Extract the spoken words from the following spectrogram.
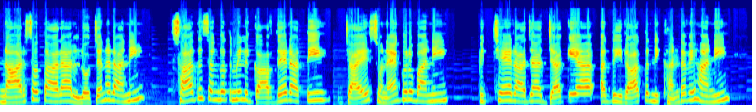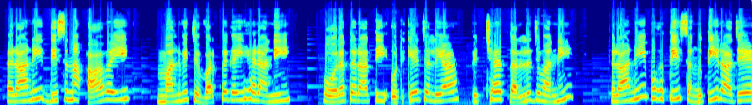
ਨਾਰ ਸੋ ਤਾਰਾ ਲੋਚਨ ਰਾਣੀ, ਸਾਧ ਸੰਗਤ ਮਿਲ ਗਾਵਦੇ ਰਾਤੀ, ਜਾਏ ਸੁਨੈ ਗੁਰਬਾਣੀ, ਪਿੱਛੇ ਰਾਜਾ ਜਾਗਿਆ, ਅੱਧੀ ਰਾਤ ਨਿਖੰਡ ਵਿਹਾਨੀ ਰਾਣੀ ਦਿਸ ਨਾ ਆਵਈ, ਮਨ ਵਿੱਚ ਵਰਤ ਗਈ ਹੈਰਾਨੀ, ਹੋਰਤ ਰਾਤੀ ਉੱਠ ਕੇ ਚਲਿਆ, ਪਿੱਛੇ ਤਰਲ ਜਵਾਨੀ, ਰਾਣੀ ਬਹੁਤੀ ਸੰਗਤੀ ਰਾਜੇ,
